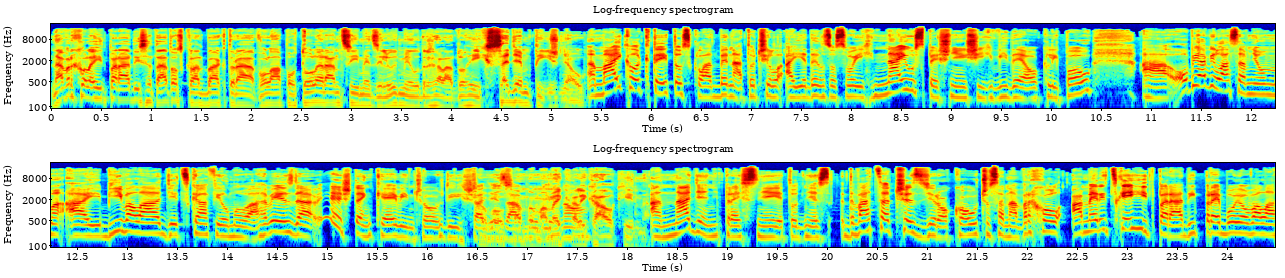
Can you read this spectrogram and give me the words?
Na vrchole hitparády sa táto skladba, ktorá volá po tolerancii medzi ľuďmi, udržala dlhých 7 týždňov. A Michael k tejto skladbe natočil aj jeden zo svojich najúspešnejších videoklipov a objavila sa v ňom aj bývalá detská filmová hviezda, vieš, ten Kevin, čo vždy Čo všade bol zabudne. Kali Kalkin. A na deň presne je to dnes 26 rokov, čo sa na vrchol americkej hitparády prebojovala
